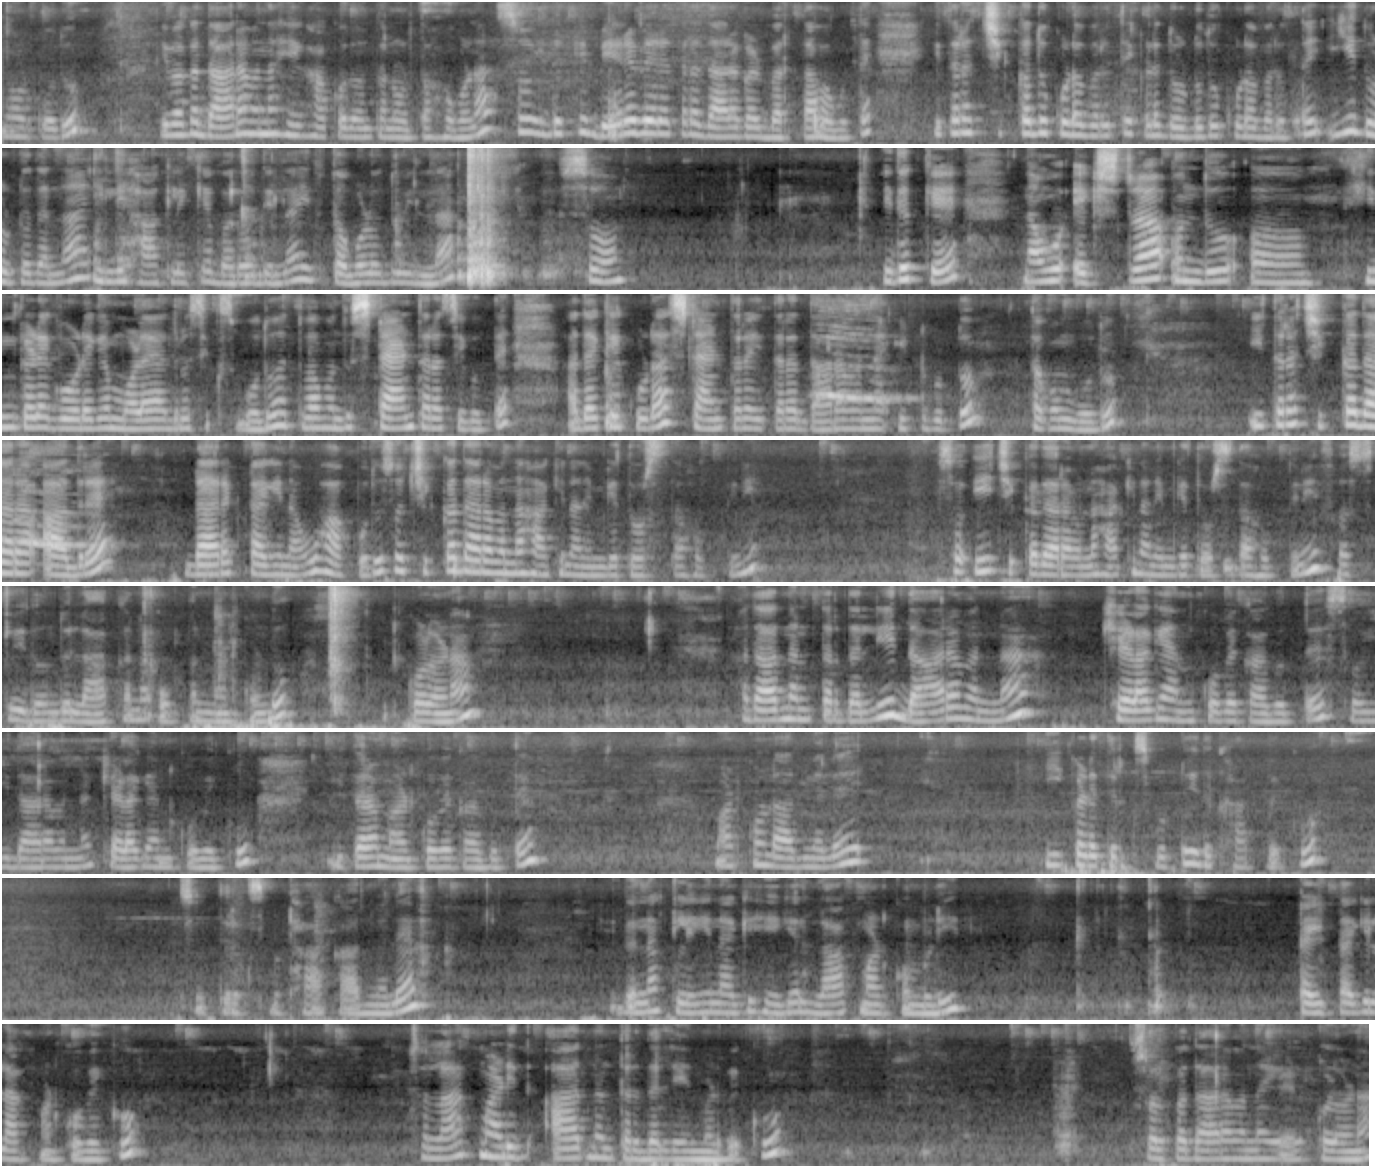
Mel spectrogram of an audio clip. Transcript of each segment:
ನೋಡ್ಬೋದು. ಇವಾಗ ದಾರವನ್ನು ಹೇಗೆ ಹಾಕೋದು ಅಂತ ನೋಡ್ತಾ ಹೋಗೋಣ. ಸೊ ಇದಕ್ಕೆ ಬೇರೆ ಬೇರೆ ಥರ ದಾರಗಳು ಬರ್ತಾ ಹೋಗುತ್ತೆ. ಈ ಥರ ಚಿಕ್ಕದು ಕೂಡ ಬರುತ್ತೆ, ಈ ಕಡೆ ದೊಡ್ಡದು ಕೂಡ ಬರುತ್ತೆ. ಈ ದೊಡ್ಡದನ್ನು ಇಲ್ಲಿ ಹಾಕಲಿಕ್ಕೆ ಬರೋದಿಲ್ಲ, ಇದು ತಗೊಳ್ಳೋದು ಇಲ್ಲ. ಸೊ ಇದಕ್ಕೆ ನಾವು ಎಕ್ಸ್ಟ್ರಾ ಒಂದು ಹಿಂದ್ಗಡೆ ಗೋಡೆಗೆ ಮೊಳೆ ಆದರೂ ಸಿಕ್ಸ್ಬೋದು ಅಥವಾ ಒಂದು ಸ್ಟ್ಯಾಂಡ್ ಥರ ಸಿಗುತ್ತೆ. ಅದಕ್ಕೆ ಕೂಡ ಸ್ಟ್ಯಾಂಡ್ ಥರ ಈ ಥರ ದಾರವನ್ನು ಇಟ್ಬಿಟ್ಟು ತಗೊಬೋದು. ಈ ಥರ ಚಿಕ್ಕ ದಾರ ಆದರೆ ಡೈರೆಕ್ಟಾಗಿ ನಾವು ಹಾಕ್ಬೋದು. ಸೊ ಚಿಕ್ಕ ದಾರವನ್ನು ಹಾಕಿ ನಾನು ನಿಮಗೆ ತೋರಿಸ್ತಾ ಹೋಗ್ತೀನಿ. ಸೊ ಈ ಚಿಕ್ಕ ದಾರವನ್ನು ಹಾಕಿ ನಾನು ನಿಮಗೆ ತೋರಿಸ್ತಾ ಹೋಗ್ತೀನಿ. ಫಸ್ಟು ಇದೊಂದು ಲಾಕನ್ನು ಓಪನ್ ಮಾಡಿಕೊಂಡು ಇಟ್ಕೊಳ್ಳೋಣ. ಅದಾದ ನಂತರದಲ್ಲಿ ದಾರವನ್ನು ಕೆಳಗೆ ಅನ್ಕೋಬೇಕಾಗುತ್ತೆ. ಸೊ ಈ ದಾರವನ್ನು ಕೆಳಗೆ ಅನ್ಕೋಬೇಕು. ಈ ಥರ ಮಾಡ್ಕೋಬೇಕಾಗುತ್ತೆ. ಮಾಡ್ಕೊಂಡಾದಮೇಲೆ ಈ ಕಡೆ ತಿರುಗಿಸ್ಬಿಟ್ಟು ಇದಕ್ಕೆ ಹಾಕಬೇಕು. ಸೊ ತಿರುಗಿಸ್ಬಿಟ್ಟು ಹಾಕಾದ್ಮೇಲೆ ಇದನ್ನು ಕ್ಲೀನಾಗಿ ಹೀಗೆ ಲಾಕ್ ಮಾಡ್ಕೊಂಬಿಡಿ. ಟೈಟಾಗಿ ಲಾಕ್ ಮಾಡ್ಕೋಬೇಕು. ಸೊ ಲಾಕ್ ಮಾಡಿದ ಆದ ನಂತರದಲ್ಲಿ ಏನು ಮಾಡಬೇಕು? ಸ್ವಲ್ಪ ದಾರವನ್ನು ಎಳ್ಕೊಳ್ಳೋಣ.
